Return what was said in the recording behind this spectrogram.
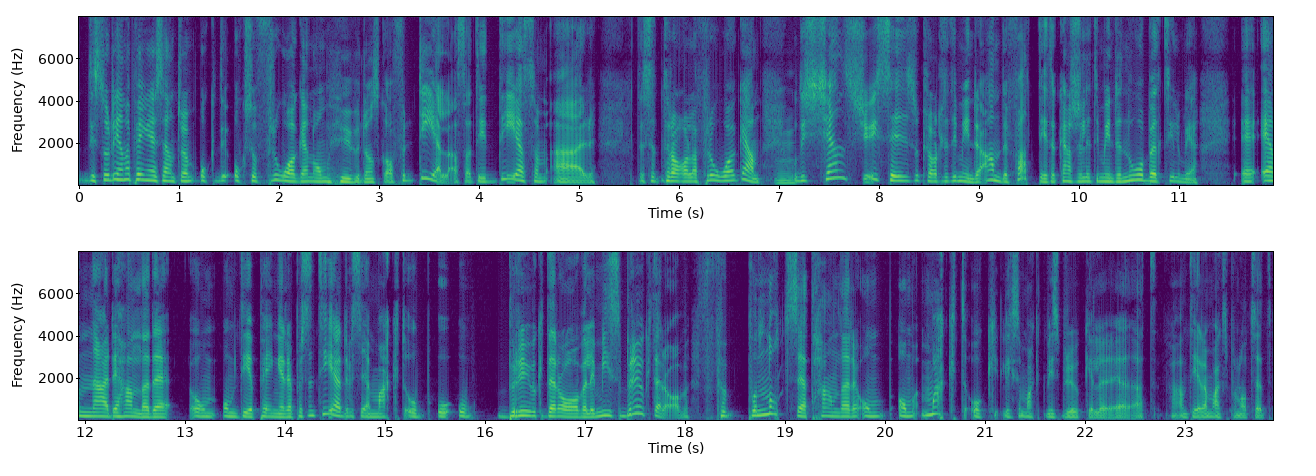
det står rena pengar i centrum och det är också frågan om hur de ska fördelas. Att det är det som är den centrala frågan. Och det känns ju i sig såklart lite mindre andefattigt och kanske lite mindre nobelt till och med, eh, än när det handlade om, om det pengar representerar, det vill säga makt och, och, och bruk därav eller missbruk därav. För på något sätt handlar det om, om makt och liksom maktmissbruk eller eh, att hantera makt på något sätt.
